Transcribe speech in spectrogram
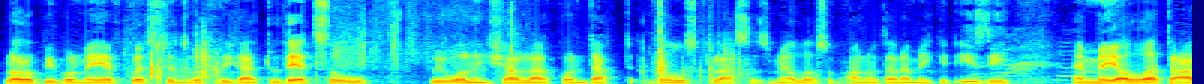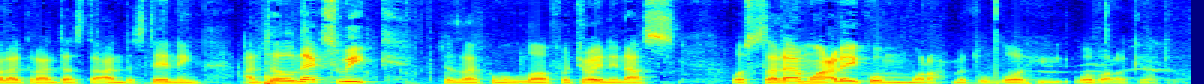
a lot of people may have questions with regard to that. So we will, inshallah, conduct those classes. May Allah subhanahu wa ta'ala make it easy and may Allah ta'ala grant us the understanding. Until next week, Jazakumullah for joining us. Wassalamu alaikum wa rahmatullahi wa barakatuh.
